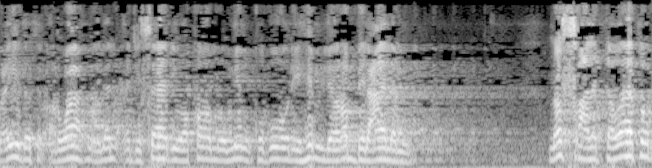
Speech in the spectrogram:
أعيدت الأرواح إلى الأجساد وقاموا من قبورهم لرب العالمين. نص على التواتر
